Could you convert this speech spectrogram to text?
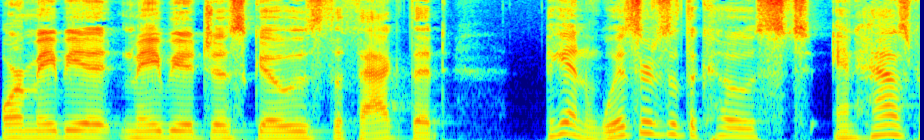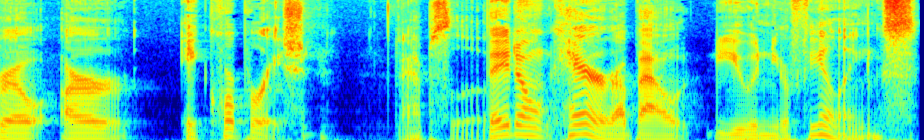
or maybe it maybe it just goes the fact that again, Wizards of the Coast and Hasbro are a corporation. Absolutely. They don't care about you and your feelings.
